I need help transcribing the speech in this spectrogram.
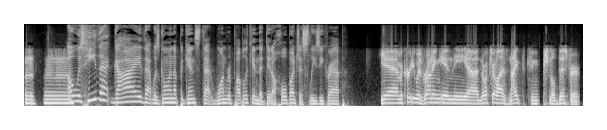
Oh, is he that guy that was going up against that one Republican that did a whole bunch of sleazy crap? Yeah, McCready was running in the uh, North Carolina's 9th congressional district,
